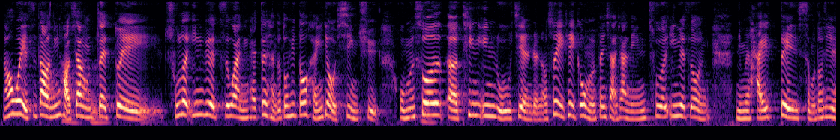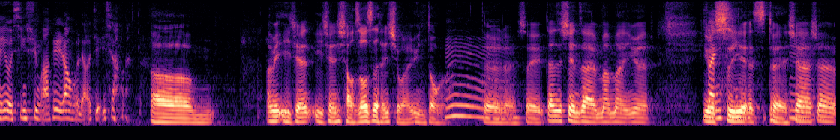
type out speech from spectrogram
然后我也知道您好像在对除了音乐之外，您还对很多东西都很有兴趣。我们说呃听音如见人哦，所以可以跟我们分享一下，您除了音乐之后，你们还对什么东西很有兴趣吗？可以让我们了解一下吗？嗯，I mean 以前以前小时候是很喜欢运动啊，嗯，对对对，所以但是现在慢慢因为因为事业心对，现在现在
